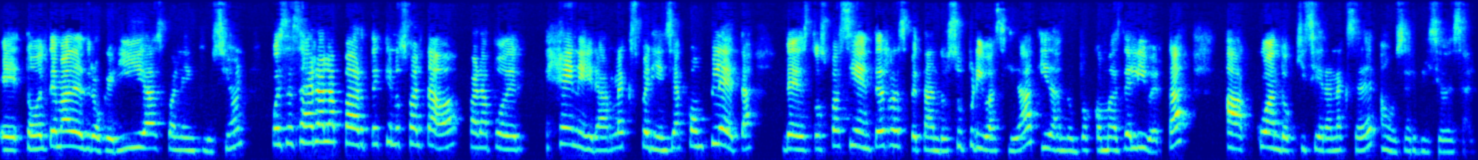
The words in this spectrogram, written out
eh, todo el tema de droguerías con la inclusión, pues esa era la parte que nos faltaba para poder generar la experiencia completa de estos pacientes respetando su privacidad y dando un poco más de libertad a cuando quisieran acceder a un servicio de salud.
